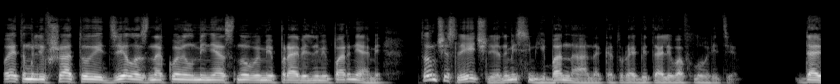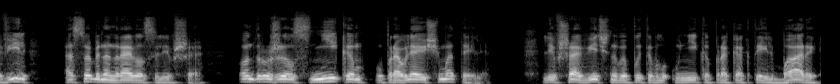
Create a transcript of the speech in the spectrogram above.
поэтому левша то и дело знакомил меня с новыми правильными парнями, в том числе и членами семьи Банана, которые обитали во Флориде. Давиль особенно нравился Левше. Он дружил с Ником, управляющим отеля. Левша вечно выпытывал у Ника про коктейль-бары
